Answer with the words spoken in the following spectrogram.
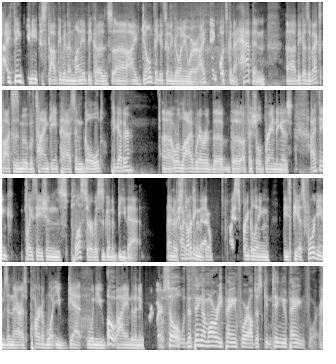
I think you need to stop giving them money because uh, I don't think it's going to go anywhere. I think what's going to happen uh, because of Xbox's move of tying Game Pass and Gold together, uh, or Live, whatever the the official branding is. I think PlayStation's Plus service is going to be that, and they're starting so, that too. by sprinkling these PS4 games in there as part of what you get when you Oh. buy into the new hardware. So the thing I'm already paying for, I'll just continue paying for.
